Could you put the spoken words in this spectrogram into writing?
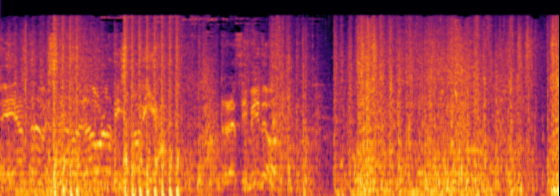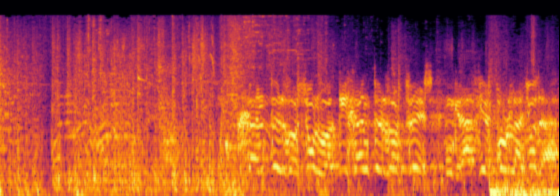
He atravesado el aula de historia. Recibido. Hunter 2-1, aquí Hunter 2-3. Gracias por la ayuda.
